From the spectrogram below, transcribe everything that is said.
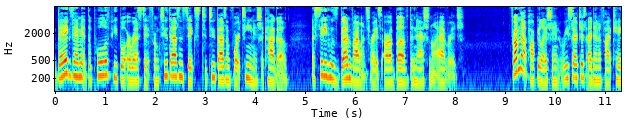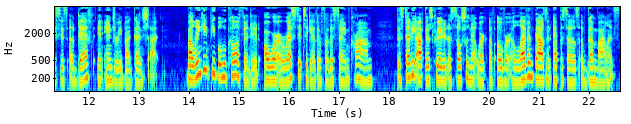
They examined the pool of people arrested from 2006 to 2014 in Chicago, a city whose gun violence rates are above the national average. From that population, researchers identified cases of death and injury by gunshot. By linking people who co-offended or were arrested together for the same crime, the study authors created a social network of over 11,000 episodes of gun violence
